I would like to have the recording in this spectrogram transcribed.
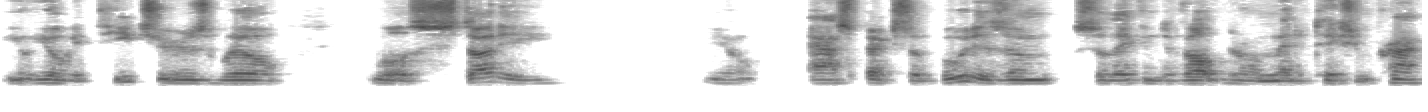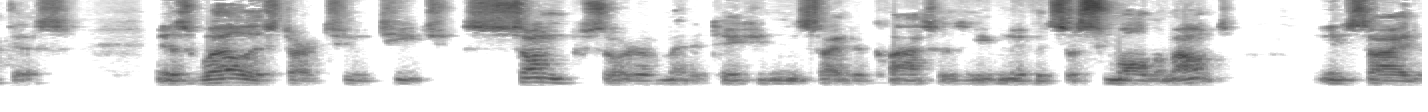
you know, yoga teachers will will study, you know, aspects of Buddhism so they can develop their own meditation practice as well as start to teach some sort of meditation inside their classes, even if it's a small amount inside,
